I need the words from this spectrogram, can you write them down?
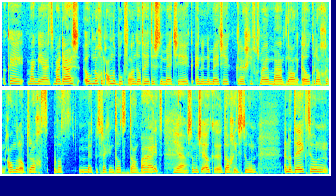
Oké, maakt niet uit. Maar daar is ook nog een ander boek van en dat heet dus The Magic. En in The Magic krijg je volgens mij een maand lang elke dag een andere opdracht wat met betrekking tot dankbaarheid. Ja. Dus dan moet je elke dag iets doen. En dat deed ik toen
